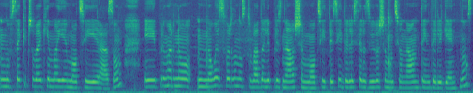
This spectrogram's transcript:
но всеки човек има и емоции и разум. И, примерно, много е свързано с това дали признаваш емоциите си, дали се развиваш емоционалната интелигентност,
